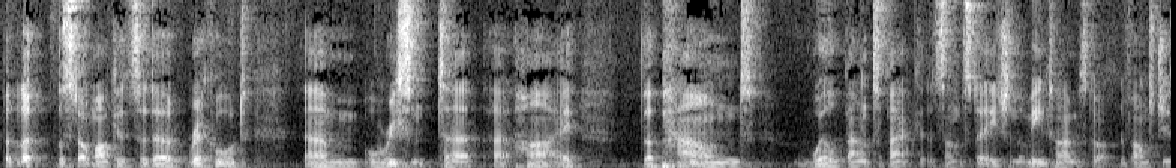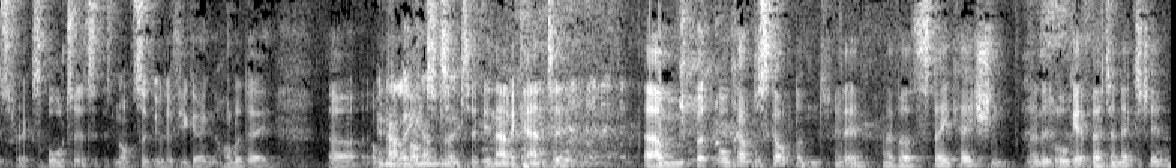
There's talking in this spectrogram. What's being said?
But look, the stock market's at a record um, or recent uh, uh, high. The pound will bounce back at some stage. In the meantime, it's got advantages for exporters. It's not so good if you're going on holiday uh, on In the Alicante. continent in Alicante. um, but we'll come to Scotland, you know, have a staycation, and it will get better next year.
